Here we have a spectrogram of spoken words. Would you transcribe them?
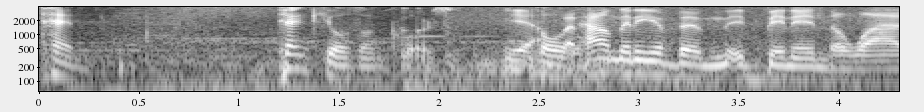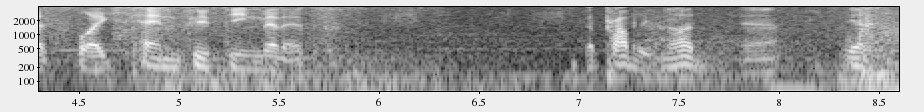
ten. Ten kills on cores. Yeah, total. but how many of them had been in the last like 10, 15 minutes? Uh, Probably none. Yeah. Yeah.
